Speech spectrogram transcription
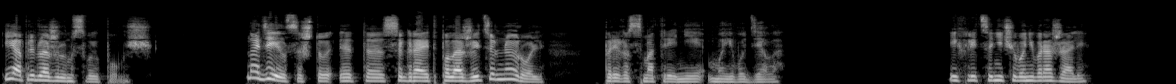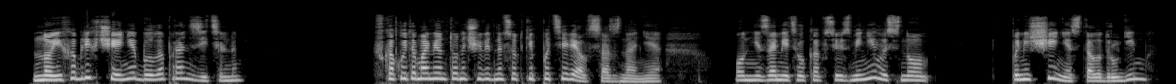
Я предложил им свою помощь. Надеялся, что это сыграет положительную роль при рассмотрении моего дела. Их лица ничего не выражали, но их облегчение было пронзительным. В какой-то момент он, очевидно, все-таки потерял сознание. Он не заметил, как все изменилось, но помещение стало другим —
